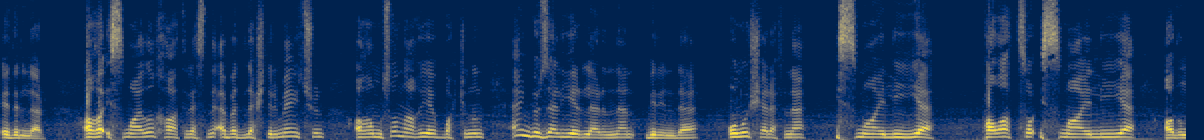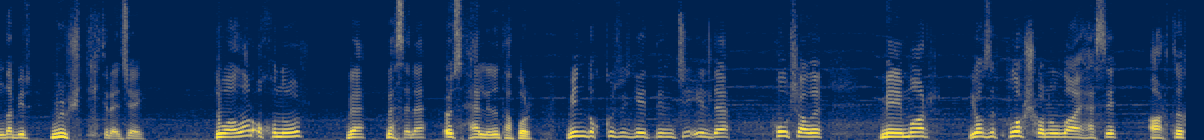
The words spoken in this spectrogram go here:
edirlər. Ağa İsmailin xatirəsini əbədiləşdirmək üçün Ağa Musa Nağıyev Bakının ən gözəl yerlərindən birində onun şərəfinə İsmailiyyə, Palazzo İsmailiyyə adında bir mülk tikdirəcək. Dualar oxunur və məsələ öz həllini tapır. 1907-ci ildə Polşalı memar Yozef Ploşkonun layihəsi artıq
